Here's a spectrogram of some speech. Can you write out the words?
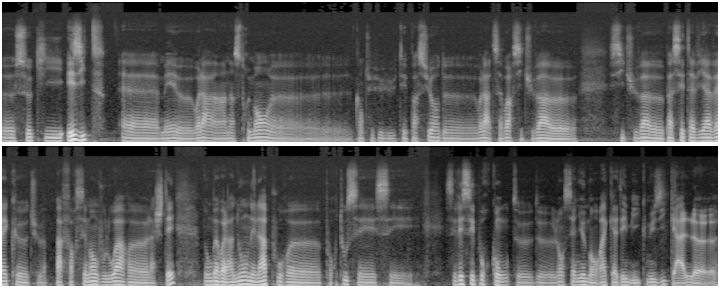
euh, ceux qui hésitent, euh, mais euh, voilà, un instrument, quand tu n'es pas sûr de, voilà, de savoir si tu vas, si tu vas passer ta vie avec, tu vas pas forcément vouloir l'acheter. Donc bah, voilà, nous on est là pour, pour tous ces, ces, ces laissés pour compte de l'enseignement académique, musical.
